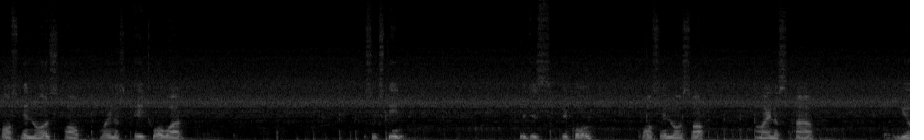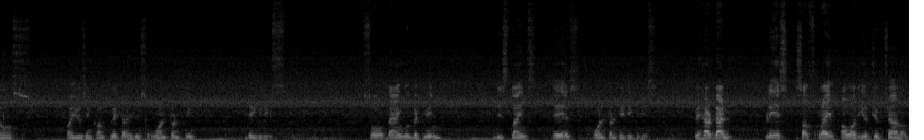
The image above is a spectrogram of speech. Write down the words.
cos inverse of minus 8 over 16 which is equal cos inverse of minus half gives by using calculator. It is 120 degrees. So the angle between these lines is 120 degrees. We have done. Please subscribe our youtube channel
